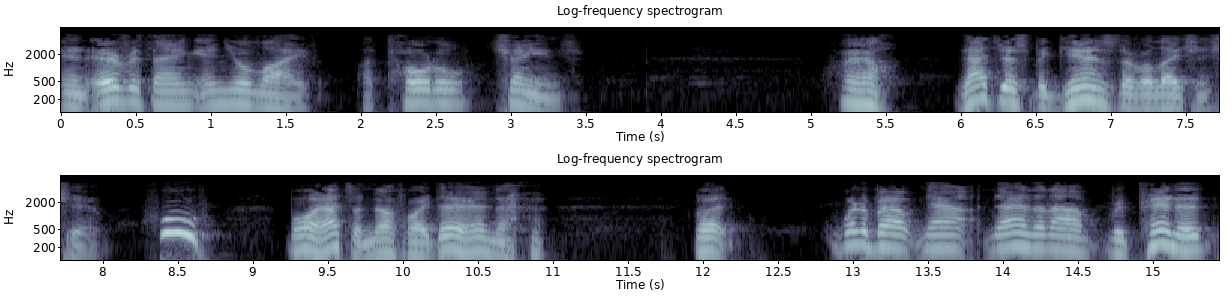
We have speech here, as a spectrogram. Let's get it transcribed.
and everything in your life a total change. Well, that just begins the relationship. Whew! Boy, that's enough right there, isn't it? But what about now? Now that I'm repented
